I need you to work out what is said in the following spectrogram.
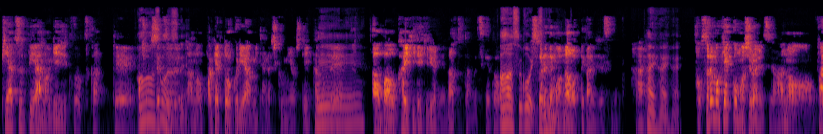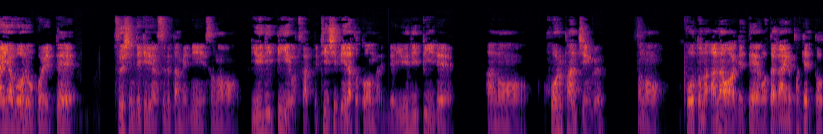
ピアツーピアの技術を使って、直接、ねあの、パケットをクリアみたいな仕組みをしていたので。サーバーを回避できるようにはなってたんですけど、ああ、すごい。それでもなおって感じですね。はい。はいはいはい。そうそれも結構面白いんですよ。あの、ファイアボールを超えて通信できるようにするために、その UDP を使って TCP だと通んないんで、UDP で、あの、ホールパンチング、その、ポートの穴を開けて、お互いのパケットを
